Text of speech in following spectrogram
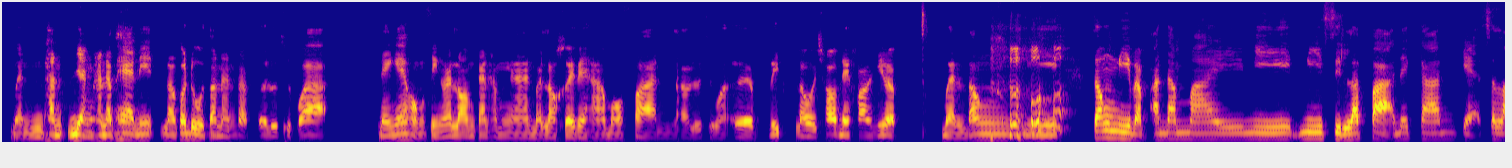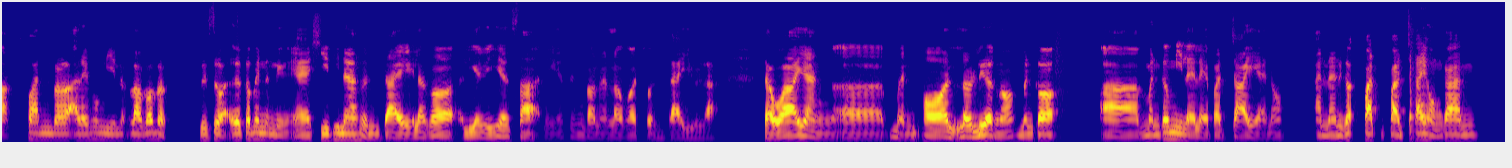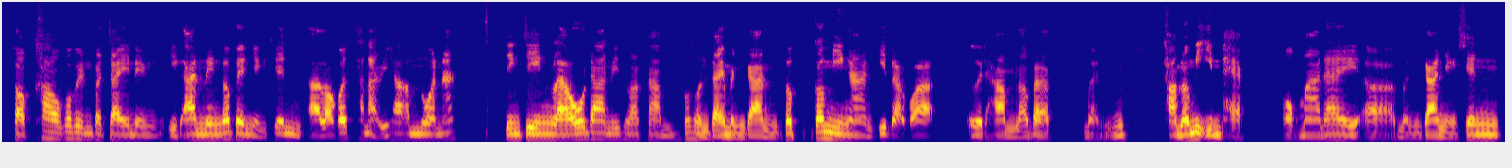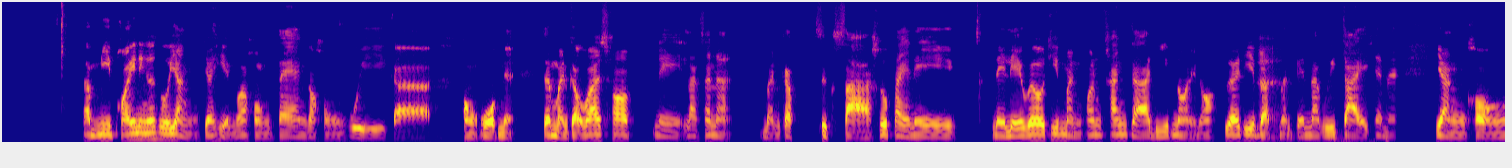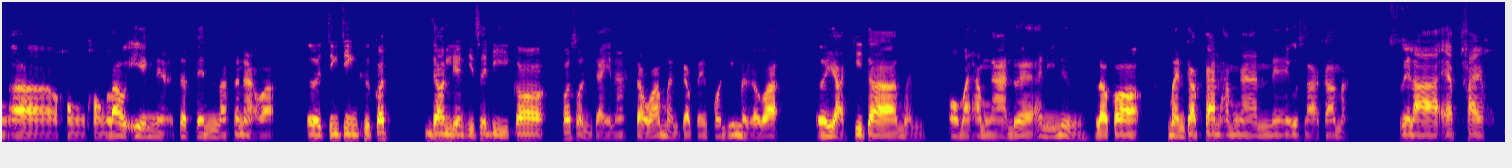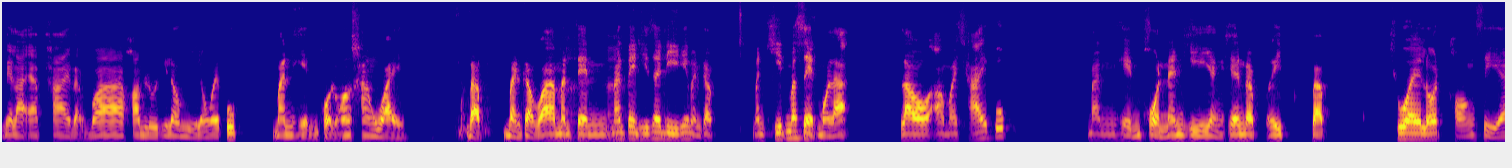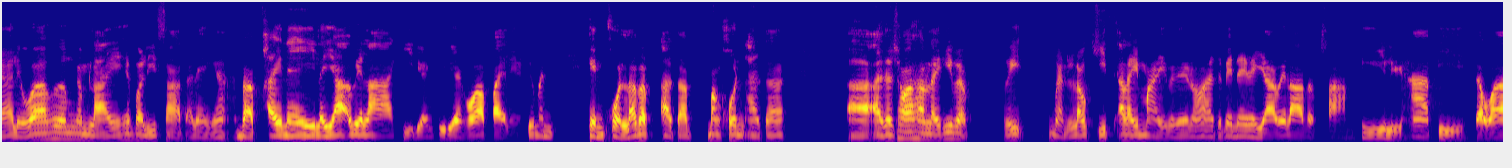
เหมือนทันอย่างทันตแพทย์นี่เราก็ดูตอนนั้นแบบเออรู้สึกว่าในแง่ของสิ่งแวดล้อมการทำงานเหมือนเราเคยไปหาหมอฟัน เรารู้สึกว่าเออเราชอบในความที่แบบเหมือนต้องมี ต้องมีแบบอนามัยมีมีศิลปะในการแกะสลักฟันอะไรพวกนี้เราก็แบบรู้สึกว่าเออก็เป็นหนึ่งอาชีพที่น่าสนใจ แล้วก็เรียนวิทยาศาสตร์อะไรเงี้ยซึ่งตอนนั้นเราก็สนใจอยู่ละแต่ว่าอย่างเออเหมือนพอเราเลือกเนาะมันก็อ่ามันก็มีหลาย ๆ ปัจจัยอะเนาะอันนั้นก็ปัจปัจจัยของการสอบเข้าก็เป็นปัจจัยหนึ่งอีกอันหนึ่งก็เป็นอย่างเช่นอ่าเราก็ถนัดวิชาคำนวณนะจริง ๆ แล้วด้านวิศวกรรมก็สนใจเหมือนกัน ก็ก็มีงานที่แบบว่าเออทำแล้วแบบ เหมือนทำแล้วมี Impact ออกมาได้อ่าเหมือนกันอย่างเช่นมีพอยต์หนึ่งก็คืออย่างจะเห็นว่าของแตงกับของฮุยกับของโอบเนี่ยจะเหมือนกับว่าชอบในลักษณะเหมือนกับศึกษาเข้าไปในในเลเวลที่มันค่อนข้างจะดีฟหน่อยเนาะเพื่อที่แบบเหมือนเป็นนักวิจัยใช่ไหมอย่างของอ่าของของเราเองเนี่ยจะเป็นลักษณะว่าเออจริง ๆ คือก็ตอนเรียนทฤษฎีก็ก็สนใจนะ แต่ว่าเหมือนกับเป็นคนที่เหมือนกับว่าเอออยากที่จะเหมือน ออกมาทำงานด้วยอันนี้หนึ่งแล้วก็เหมือนกับการทำงานในอุตสาหกรรมอะเวลาแอปพลายเวลาแอปพลายแบบว่าความรู้ที่เรามีลงไว้ปุ๊บมันเห็นผลค่อนข้างไวแบบเหมือนกับว่ามันเป็นมันเป็นทฤษฎีที่เหมือนกับมันคิดมาเสร็จหมดแล้วเราเอามาใช้ปุ๊บมันเห็นผลทันทีอย่างเช่นแบบเอ้ยแบบช่วยลดของเสียหรือว่าเพิ่มกำไรให้บริษัทอะไรเงี้ยแบบภายในระยะเวลากี่เดือนกี่เดือนก็ว่าไปเลยคือมันเห็นผลแล้วแบบอาจจะบางคนอาจจะ อ่าอาจจะชอบทำอะไรที่แบบเฮ้ยเหมือนเราคิดอะไรใหม่ไปเลยเนาะอาจจะเป็นในระยะเวลาแบบสามปีหรือห้าปี แต่ว่า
